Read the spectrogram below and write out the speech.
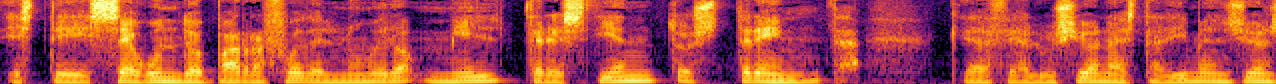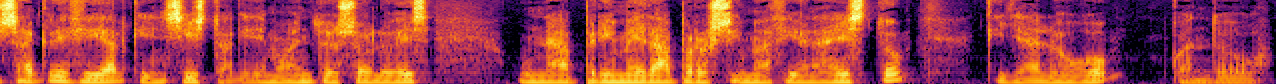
este segundo párrafo del número 1330, que hace alusión a esta dimensión sacrificial, que insisto, aquí de momento solo es una primera aproximación a esto, que ya luego, cuando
